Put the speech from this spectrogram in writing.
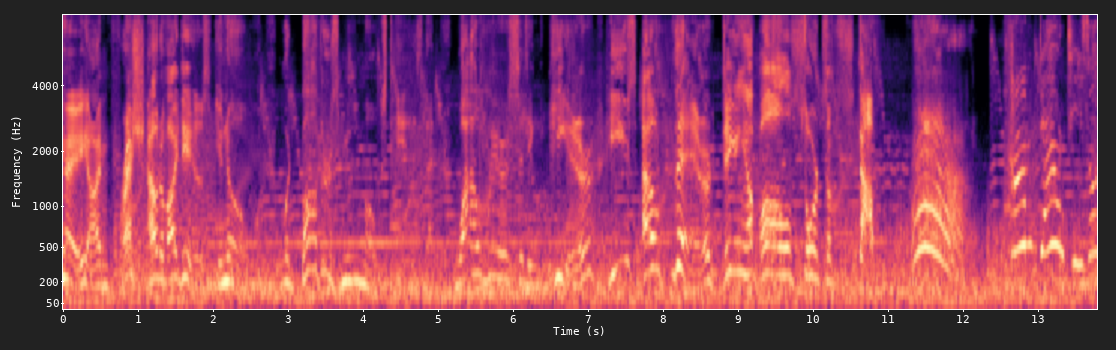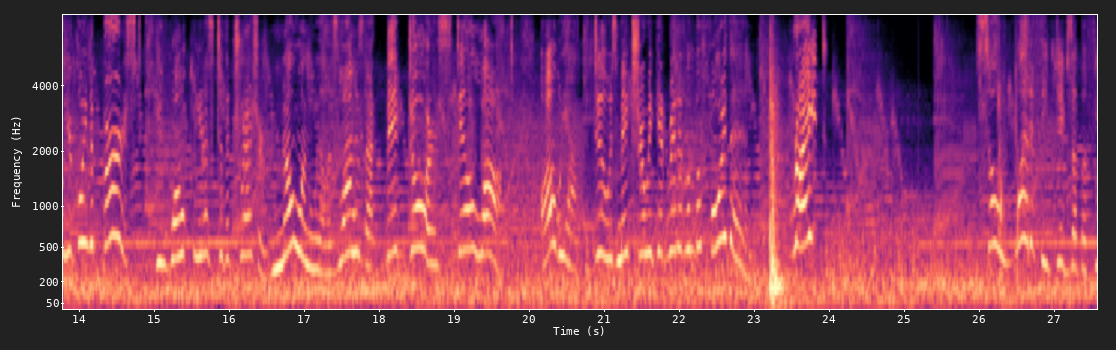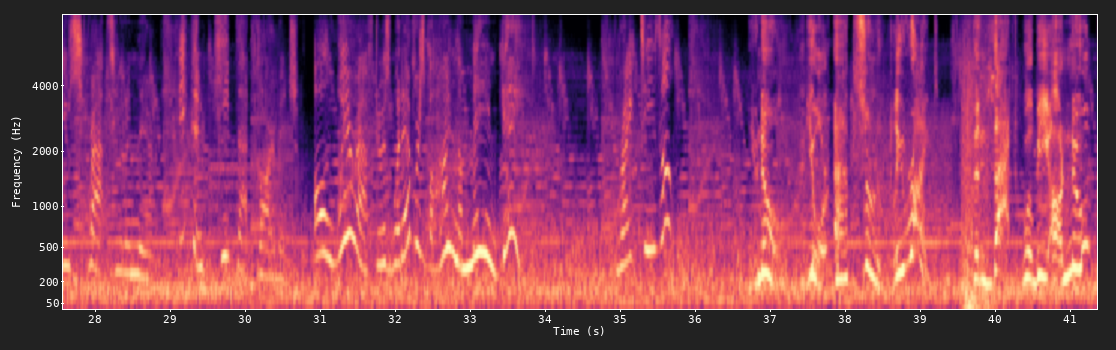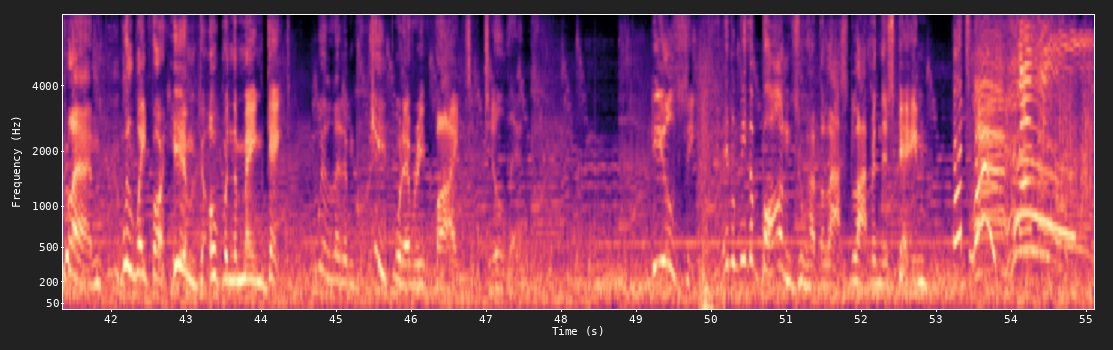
Okay, I'm fresh out of ideas. You know, what bothers me most is that while we're sitting here, he's out there digging up all sorts of stuff. Calm down, Teisel. You're going to burst. He won't beat us to the treasure. No one will as long as that big door is still locked. All we have to do is make sure we get rid of him before then. Right? So what if he digs up a few scraps here and there? He can keep that garbage. All we're after is whatever's behind the main gate. Right, Teisel? You know, you're absolutely right. Then that will be our new plan. We'll wait for him to open the main gate. We'll let him keep whatever he finds until then. He'll see. It'll be the Bonnes who have the last laugh in this game. That's right!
